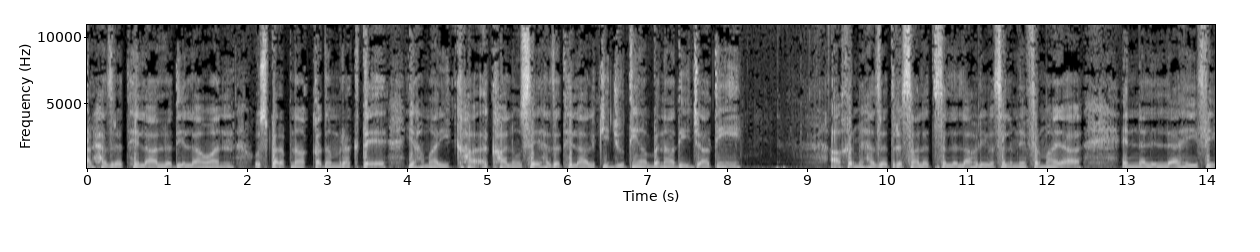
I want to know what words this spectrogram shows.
اور حضرت ہلال رضی اللہ عنہ اس پر اپنا قدم رکھتے یا ہماری کھالوں سے حضرت ہلال کی جوتیاں بنا دی جاتیں۔ آخر میں حضرت رسالت صلی اللہ علیہ وسلم نے فرمایا، ان للہ فی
